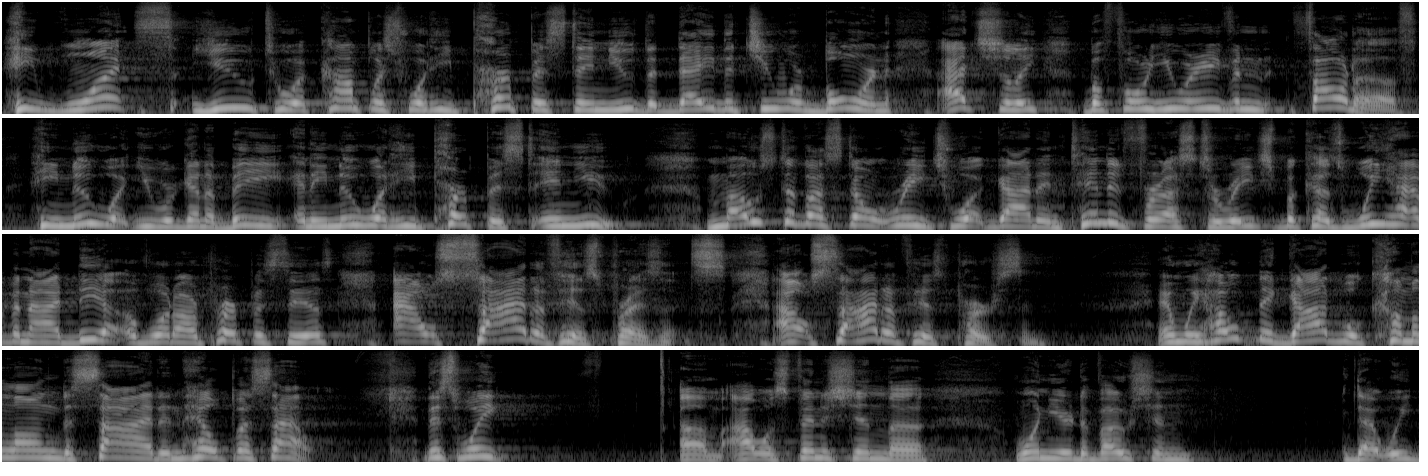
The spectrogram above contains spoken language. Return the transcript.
He wants you to accomplish what He purposed in you the day that you were born, actually, before you were even thought of. He knew what you were going to be and He knew what He purposed in you. Most of us don't reach what God intended for us to reach because we have an idea of what our purpose is outside of His presence, outside of His person. And we hope that God will come along the side and help us out. This week, um, I was finishing the one year devotion that we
